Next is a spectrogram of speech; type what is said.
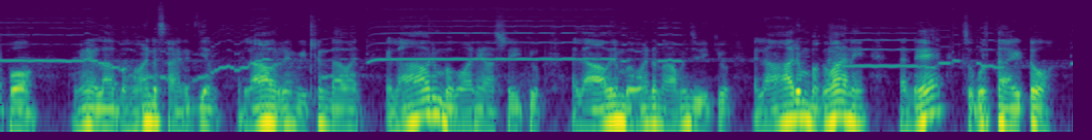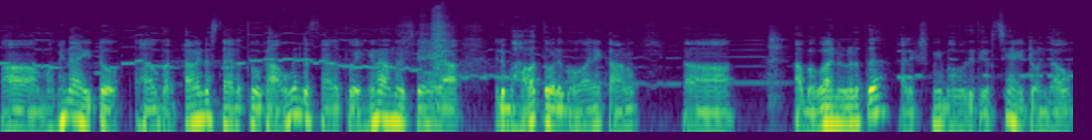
അപ്പോൾ അങ്ങനെയുള്ള ആ ഭഗവാന്റെ സാന്നിധ്യം എല്ലാവരുടെയും വീട്ടിലുണ്ടാവാൻ എല്ലാവരും ഭഗവാനെ ആശ്രയിക്കൂ എല്ലാവരും ഭഗവാന്റെ നാമം ജീവിക്കൂ എല്ലാവരും ഭഗവാനെ തന്റെ സുഹൃത്തായിട്ടോ ആ മകനായിട്ടോ? ഭർത്താവിന്റെ സ്ഥാനത്തോ കാമുകന്റെ സ്ഥാനത്തോ എങ്ങനെയാണെന്ന് വെച്ച് കഴിഞ്ഞാൽ ആ ഒരു ഭാവത്തോടെ ഭഗവാനെ കാണും. ആ, ഭഗവാനുള്ളിടത്ത് ആ ലക്ഷ്മി ഭഗവതി തീർച്ചയായിട്ടും ഉണ്ടാവും.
